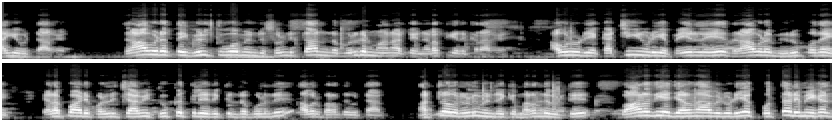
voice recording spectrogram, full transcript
ஆகிவிட்டார்கள். திராவிடத்தை வீழ்த்துவோம் என்று சொல்லித்தான் இந்த முருகன் மாநாட்டை நடத்தி இருக்கிறார்கள் அவருடைய கட்சியினுடைய பெயரிலேயே திராவிடம் இருப்பதை எடப்பாடி பழனிசாமி தூக்கத்தில் இருக்கின்ற பொழுது அவர் மறந்து விட்டார். மற்றவர்களும் இன்றைக்கு மறந்துவிட்டு பாரதிய ஜனதாவினுடைய கொத்தடிமைகள்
